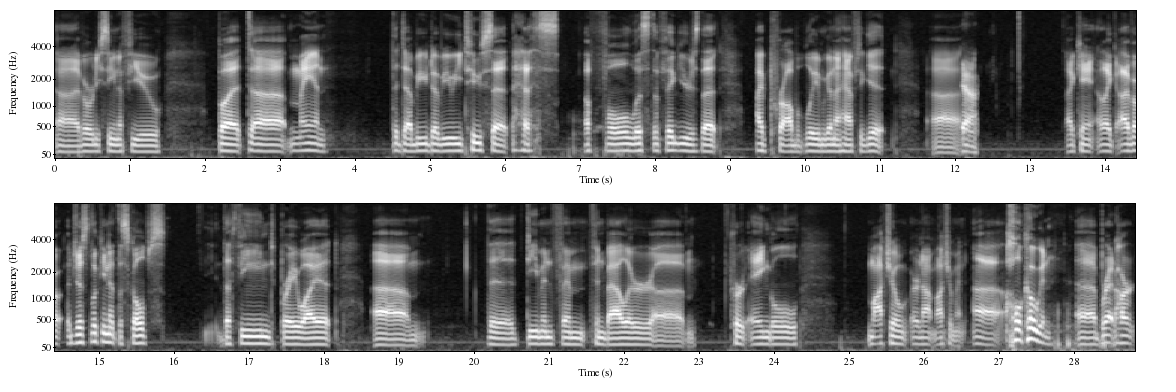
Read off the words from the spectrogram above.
Uh, I've already seen a few, but uh, man, the WWE 2 set has a full list of figures that I probably am gonna have to get. Uh, Yeah. I can't like I've uh, just looking at the sculpts, the Fiend, Bray Wyatt, um, the Demon Finn, Finn Balor, um, Kurt Angle, Macho or not Macho Man, uh, Hulk Hogan, uh, Bret Hart,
